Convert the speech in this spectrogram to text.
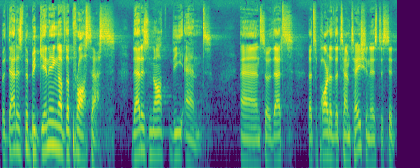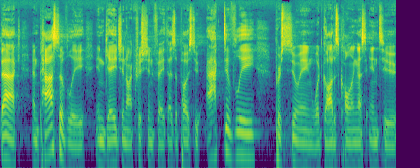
but that is the beginning of the process. That is not the end. And so that's that's part of the temptation is to sit back and passively engage in our Christian faith as opposed to actively pursuing what God is calling us into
